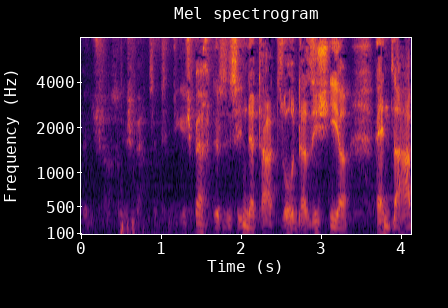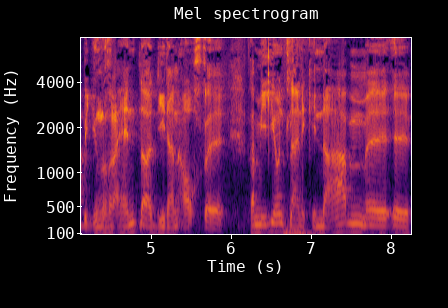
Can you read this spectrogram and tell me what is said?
Wenn die Straßen gesperrt sind, sind die gesperrt. Es ist in der Tat so, dass ich hier Händler habe, jüngere Händler, die dann auch äh, Familie und kleine Kinder haben, äh, äh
